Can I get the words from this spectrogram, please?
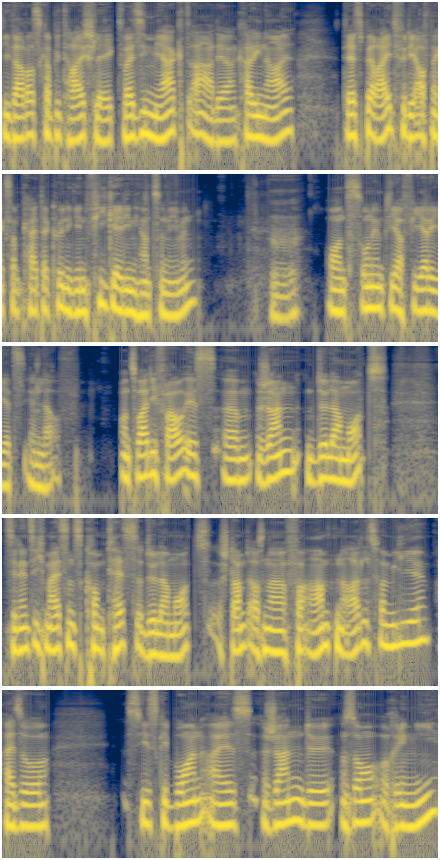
die daraus Kapital schlägt, weil sie merkt, ah, der Kardinal, der ist bereit für die Aufmerksamkeit der Königin viel Geld in die Hand zu nehmen. Mhm. Und so nimmt die Affäre jetzt ihren Lauf. Und zwar die Frau ist ähm, Jeanne de la Motte. Sie nennt sich meistens Comtesse de la Motte, stammt aus einer verarmten Adelsfamilie, also Sie ist geboren als Jeanne de Saint-Remy.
